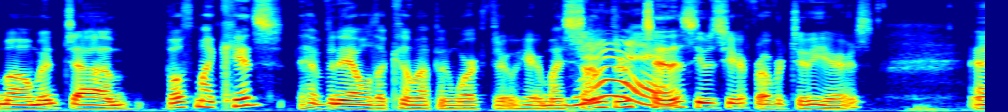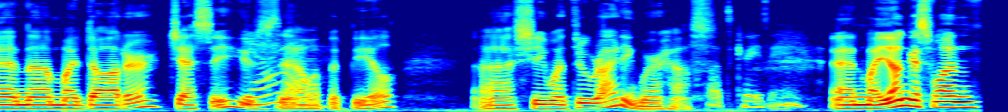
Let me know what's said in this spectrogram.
moment, um, both my kids have been able to come up and work through here. My son through tennis; he was here for over two years, and uh, my daughter Jessie, who's now up at Beale, uh, she went through Riding Warehouse. That's crazy. And my youngest one,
